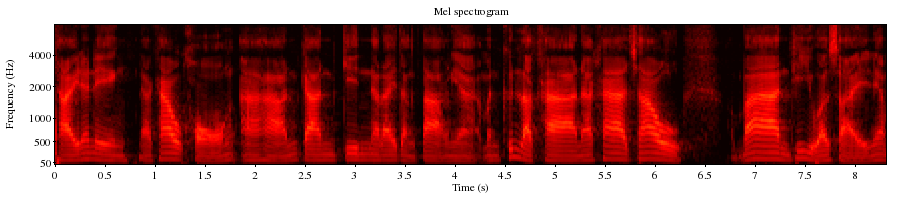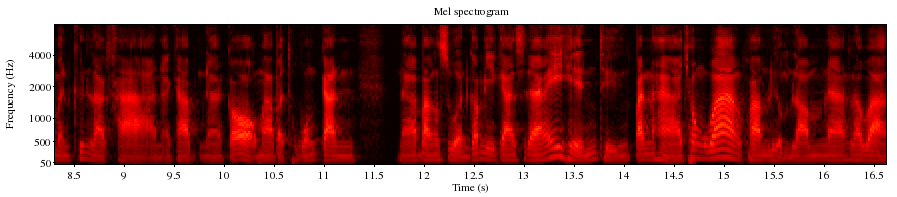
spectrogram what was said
ใช้นั่นเองนะข้าวของอาหารการกินอะไรต่างๆเนี่ยมันขึ้นราคานะค่าเช่าบ้านที่อยู่อาศัยเนี่ยมันขึ้นราคานะครับนะก็ออกมาประท้วงกันนะบางส่วนก็มีการแสดงให้เห็นถึงปัญหาช่องว่างความเหลื่อมล้ำนะระหว่าง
